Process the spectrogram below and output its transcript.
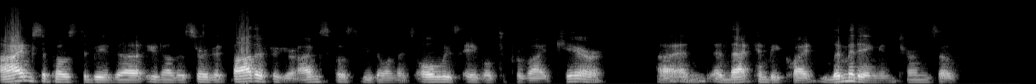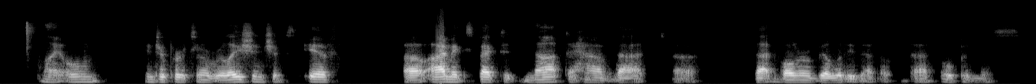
I'm supposed to be the, you know, the surrogate father figure. I'm supposed to be the one that's always able to provide care. Uh, and, and that can be quite limiting in terms of my own interpersonal relationships if uh, I'm expected not to have that uh, that vulnerability, that that openness,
